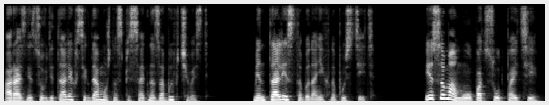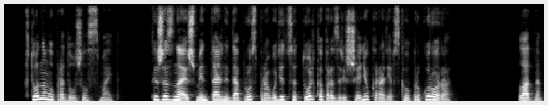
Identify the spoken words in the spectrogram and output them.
а разницу в деталях всегда можно списать на забывчивость. Менталиста бы на них напустить. И самому под суд пойти. В тон ему продолжил Смайт. Ты же знаешь, ментальный допрос проводится только по разрешению королевского прокурора. Ладно,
